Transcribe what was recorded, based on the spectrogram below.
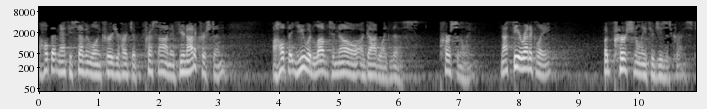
I hope that Matthew 7 will encourage your heart to press on. If you're not a Christian, I hope that you would love to know a God like this, personally. Not theoretically, but personally through Jesus Christ.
